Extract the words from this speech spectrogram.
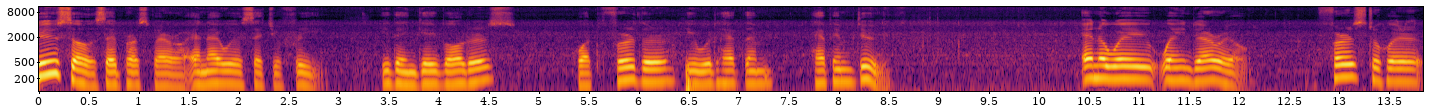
"Do so," said Prospero, "and I will set you free." He then gave orders what further he would have them have him do. And away went Ariel, first to where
